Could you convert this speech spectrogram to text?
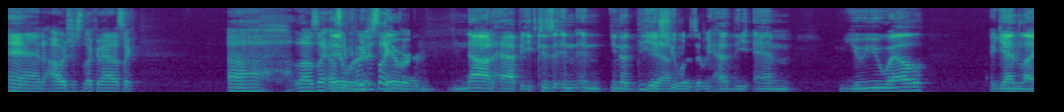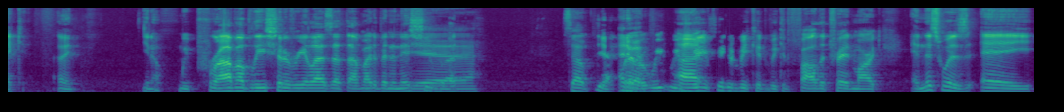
And I was just looking at it I was like uh I was like I was they like were we just like they were not happy. Because in and you know the Yeah. issue was that we had the M U U L again like I you know we probably should have realized that that might have been an issue but yeah so Yeah. Anyway, Anyway, we, we, uh, figured we could we could file the trademark, and this was a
